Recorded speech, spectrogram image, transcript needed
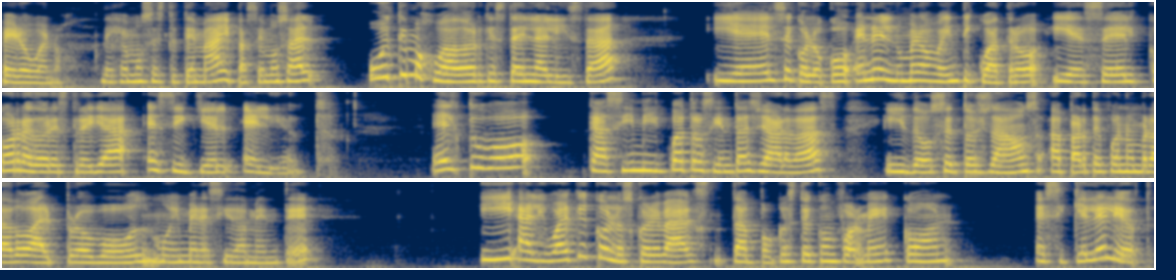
Pero bueno, dejemos este tema y pasemos al último jugador que está en la lista, y él se colocó en el número 24 y es el corredor estrella Ezekiel Elliott. Él tuvo casi 1400 yardas y 12 touchdowns, aparte fue nombrado al Pro Bowl muy merecidamente. Y al igual que con los corebacks, tampoco estoy conforme con Ezekiel Elliott.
